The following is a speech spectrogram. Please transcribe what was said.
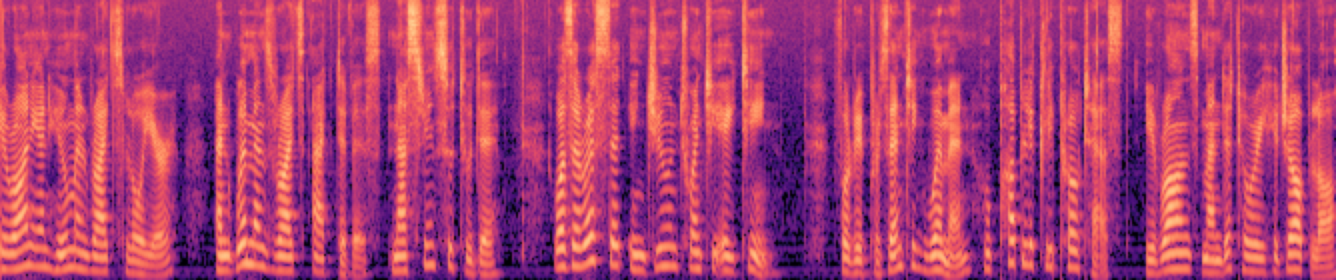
Iranian human rights lawyer and women's rights activist Nasrin Sotoudeh was arrested in June 2018 for representing women who publicly protest Iran's mandatory hijab law,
